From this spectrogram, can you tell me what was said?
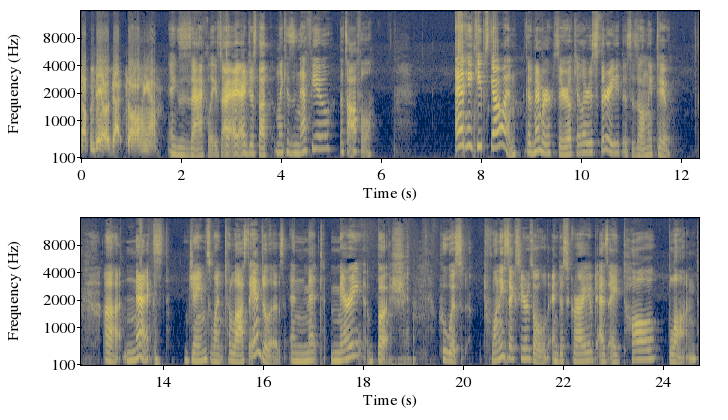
something there. That's all. Yeah. exactly. So I, I, I just thought, like, his nephew, that's awful. And he keeps going. Because remember, serial killer is three, this is only two. Uh, next, James went to Los Angeles and met Mary Bush, who was 26 years old and described as a tall blonde.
